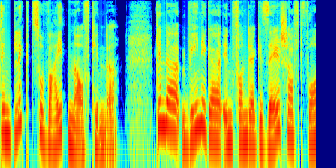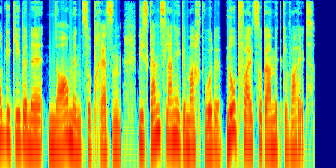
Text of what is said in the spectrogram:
den Blick zu weiten auf Kinder. Kinder weniger in von der Gesellschaft vorgegebene Normen zu pressen, wie es ganz lange gemacht wurde, notfalls sogar mit Gewalt.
